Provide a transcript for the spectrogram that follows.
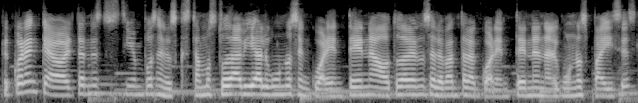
Recuerden que ahorita en estos tiempos en los que estamos todavía algunos en cuarentena o todavía no se levanta la cuarentena en algunos países,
